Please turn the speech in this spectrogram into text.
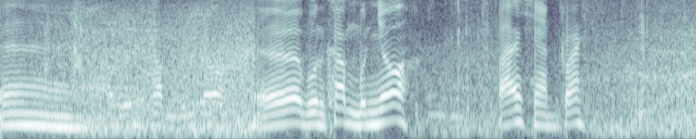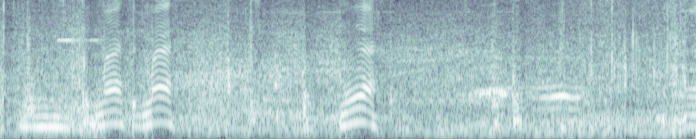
เออเออบุญคำบุญย่อไปแขนไปอืมขึ้นมาขึ้นมาเมื่อ โอ้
